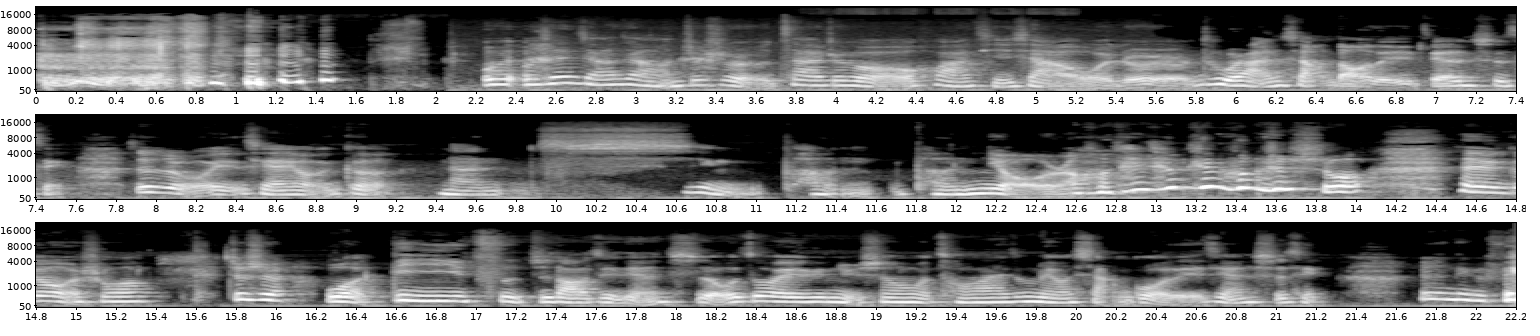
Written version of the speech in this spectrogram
我我先讲讲，就是在这个话题下，我就是突然想到的一件事情，就是我以前有一个男性朋朋友，然后他就跟我说，他就跟我说，就是我第一次知道这件事，我作为一个女生，我从来就没有想过的一件事情，就是那个飞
